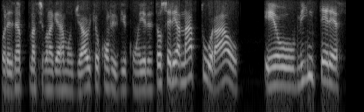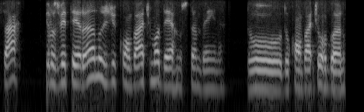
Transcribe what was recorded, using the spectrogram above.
por exemplo, na Segunda Guerra Mundial e que eu convivi com eles. Então seria natural eu me interessar pelos veteranos de combate modernos também, né? Do, do combate urbano.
